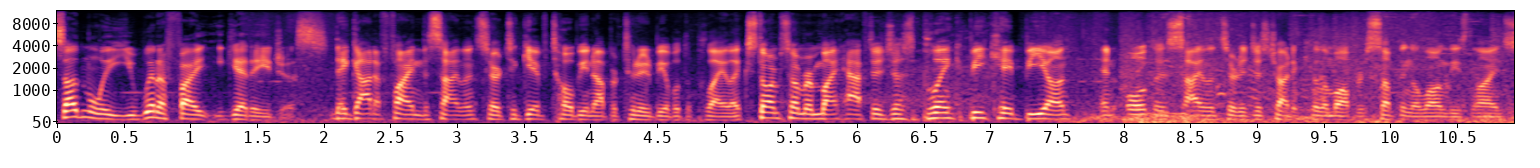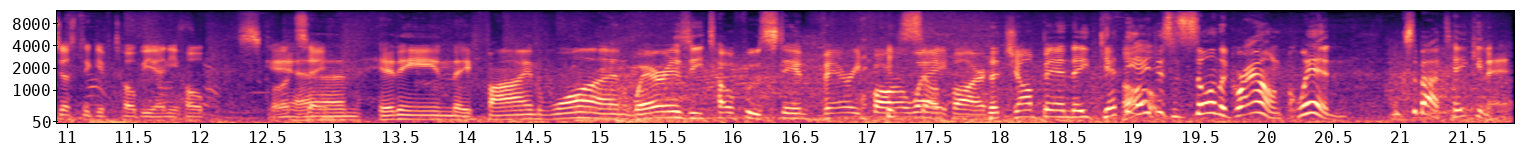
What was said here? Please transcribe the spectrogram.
Suddenly you win a fight, you get Aegis. they got to find the silencer to give Tobi an opportunity to be able to play. Like Stormstormer might have to just blink BKB on and ult his silencer to just try to kill him off or something along these lines, just to give Tobi any hope. Scan, hitting, they find one. Where is he? Tofu's staying very far He's so away. far. The jump in, they get the Oh. Aegis, it's still on the ground. Quinn looks about taking it.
